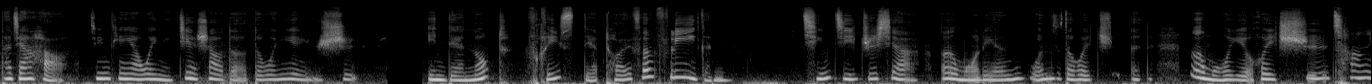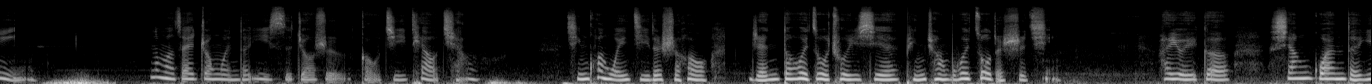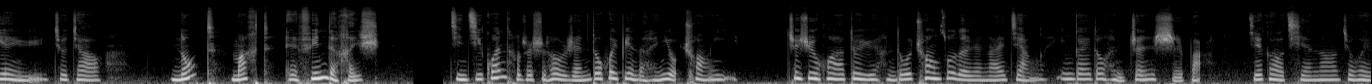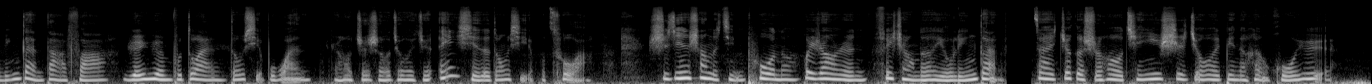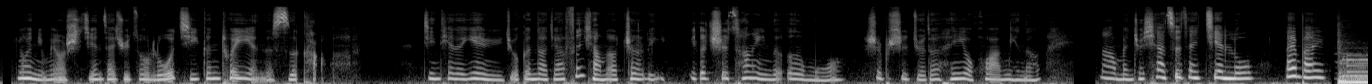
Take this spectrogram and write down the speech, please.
大家好，今天要为你介绍的德文谚语是 “In der Not frisst der Teufel Fliegen”。情急之下，恶魔连蚊子都会吃，呃，恶魔也会吃苍蝇。那么在中文的意思就是“狗急跳墙”。情况危急的时候，人都会做出一些平常不会做的事情。还有一个相关的谚语，就叫 “Not macht erfinderisch”。紧急关头的时候，人都会变得很有创意。这句话对于很多创作的人来讲，应该都很真实吧？截稿前呢，就会灵感大发，源源不断，都写不完。然后这时候就会觉得，哎，写的东西也不错啊。时间上的紧迫呢，会让人非常的有灵感。在这个时候，潜意识就会变得很活跃，因为你没有时间再去做逻辑跟推演的思考。今天的谚语就跟大家分享到这里。一个吃苍蝇的恶魔。是不是觉得很有画面呢？那我们就下次再见喽，拜拜。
